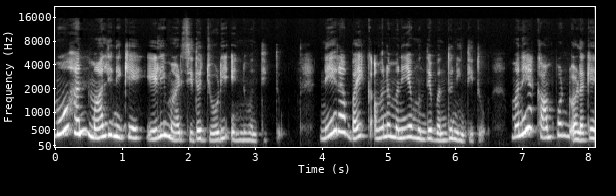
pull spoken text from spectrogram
ಮೋಹನ್ ಮಾಲಿನಿಗೆ ಹೇಳಿ ಮಾಡಿಸಿದ ಜೋಡಿ ಎನ್ನುವಂತಿತ್ತು. ನೇರ ಬೈಕ್ ಅವನ ಮನೆಯ ಮುಂದೆ ಬಂದು ನಿಂತಿತು. ಮನೆಯ ಕಾಂಪೌಂಡ್ ಒಳಗೆ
